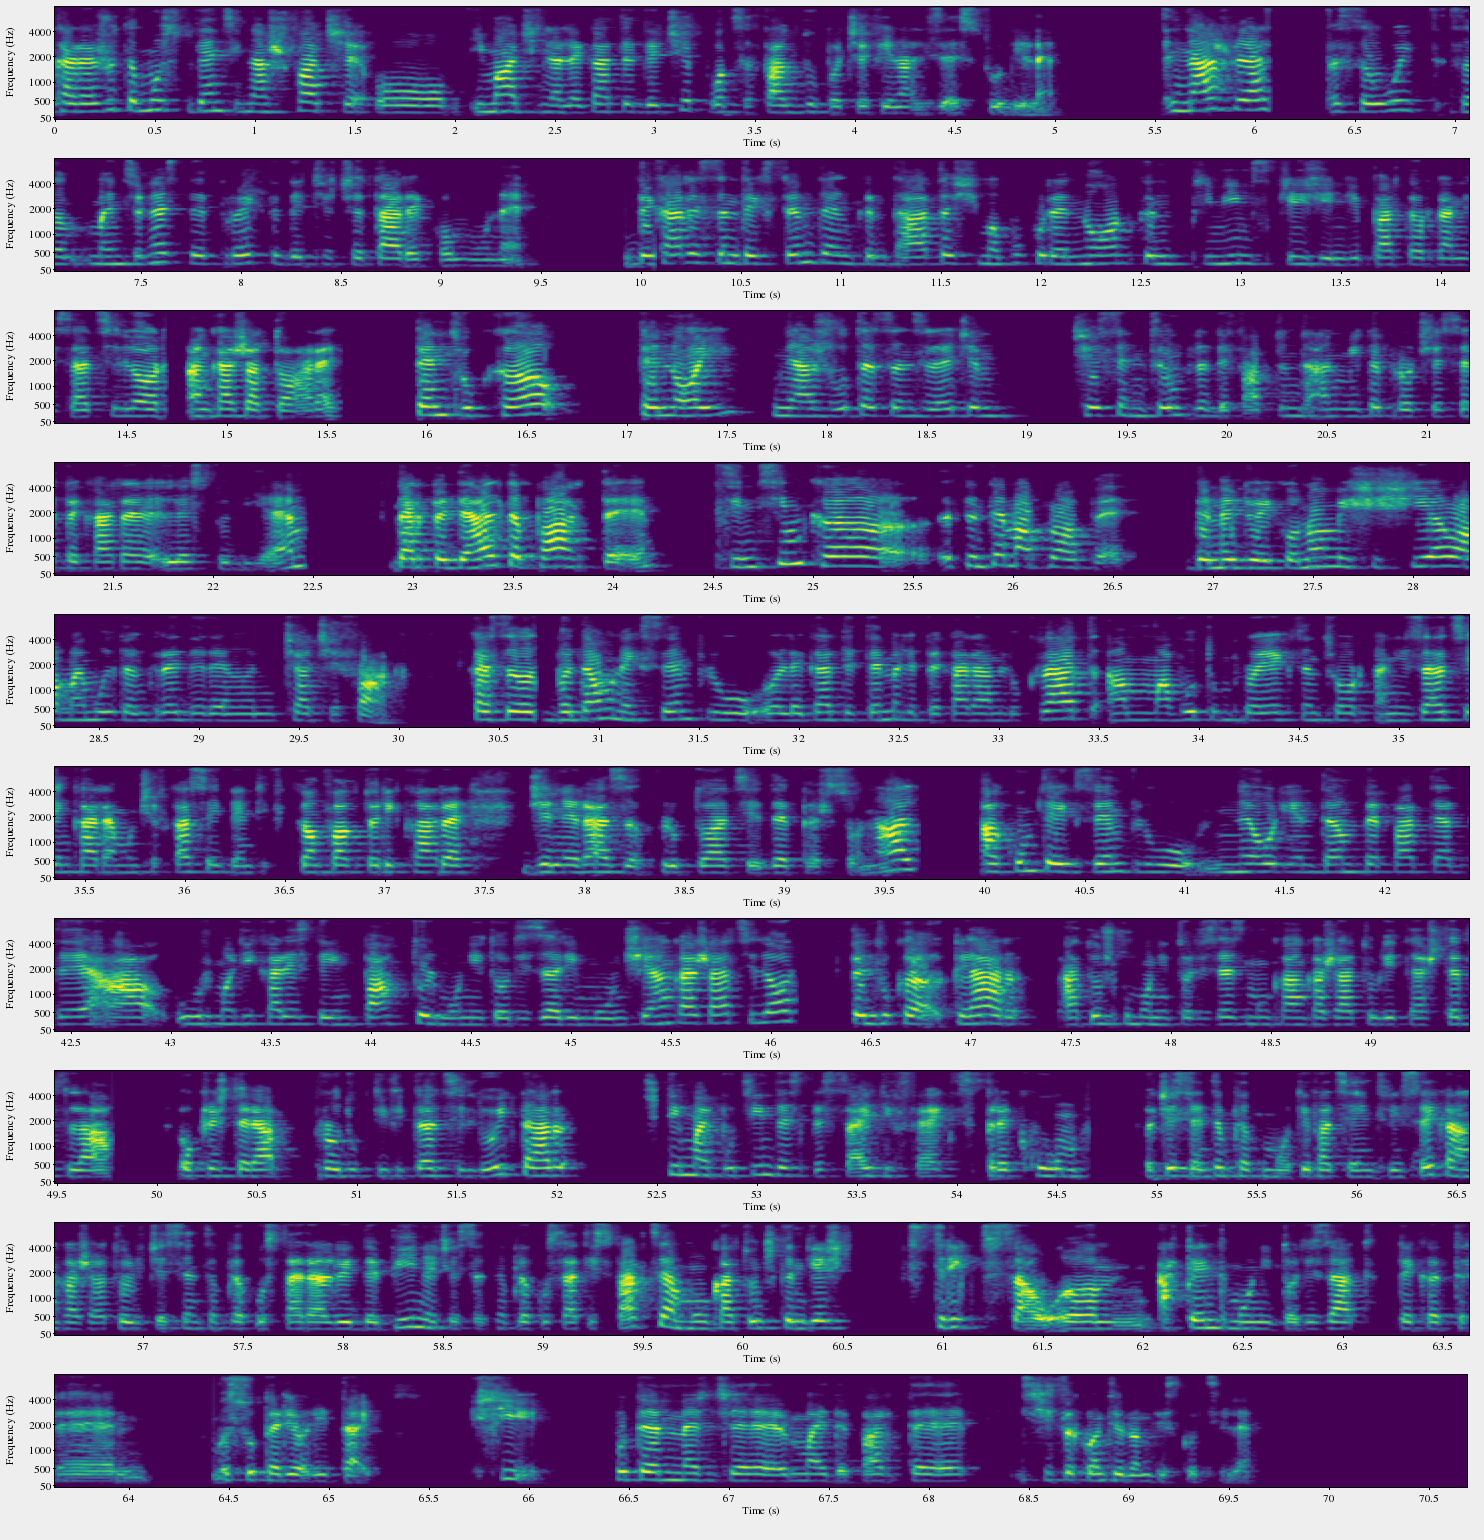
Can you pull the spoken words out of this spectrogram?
care ajută mulți studenții în a-și face o imagine legată de ce pot să fac după ce finalizez studiile. N-aș vrea să uit să menționez de proiecte de cercetare comune, de care sunt extrem de încântată și mă bucur enorm când primim sprijin din partea organizațiilor angajatoare, pentru că pe noi ne ajută să înțelegem ce se întâmplă de fapt în anumite procese pe care le studiem, dar pe de altă parte simțim că suntem aproape de mediul economic și și eu am mai multă încredere în ceea ce fac. Ca să vă dau un exemplu legat de temele pe care am lucrat, am avut un proiect într-o organizație în care am încercat să identificăm factorii care generează fluctuație de personal. Acum, de exemplu, ne orientăm pe partea de a urmări care este impactul monitorizării muncii angajaților, pentru că, clar, atunci când monitorizezi munca angajatului, te aștepți la o creștere a productivității lui, dar știm mai puțin despre side effects, precum ce se întâmplă cu motivația intrinsecă a angajatului, ce se întâmplă cu starea lui de bine, ce se întâmplă cu satisfacția muncă atunci când ești strict sau um, atent monitorizat de către superiorii tăi. Și putem merge mai departe și să continuăm discuțiile.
